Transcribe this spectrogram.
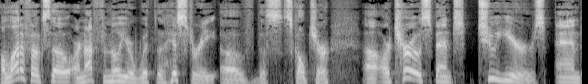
A lot of folks, though, are not familiar with the history of this sculpture. Uh, Arturo spent two years and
